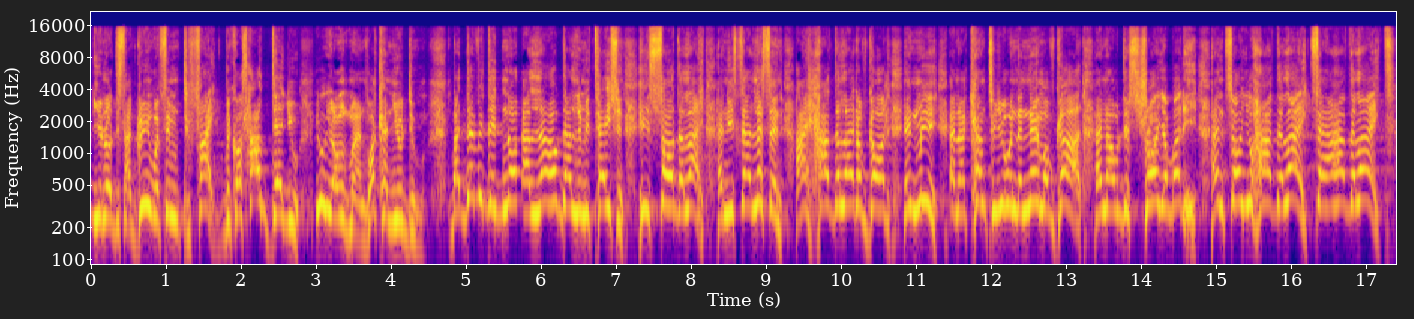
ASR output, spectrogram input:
you know, disagreeing with him to fight because how dare you, you young man, what can you do? But David did not allow that limitation. He saw the light and he said, Listen, I have the light of God in me, and I come to you in the name of God, and I will destroy your body. And so you have the light. Say, I have the light.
